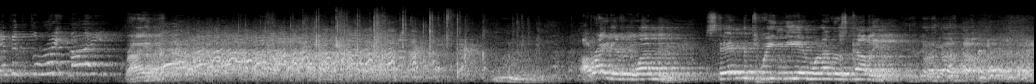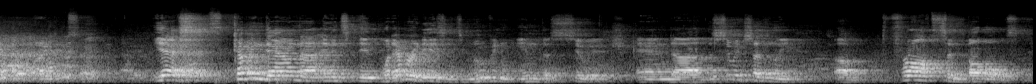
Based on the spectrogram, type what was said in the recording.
If it's the right night. Right? Hmm. All right, everyone. Stand between me and whatever's coming. I do. Yes, coming down, uh, and it's it, whatever it is, it's moving in the sewage, and uh, the sewage suddenly uh, froths and bubbles,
